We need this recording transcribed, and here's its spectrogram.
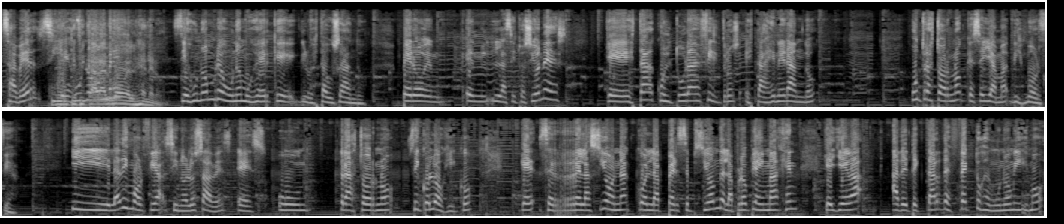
saber si es un algo hombre, del género. si es un hombre o una mujer que lo está usando. Pero en, en la situación es que esta cultura de filtros está generando un trastorno que se llama dismorfia. Y la dismorfia, si no lo sabes, es un trastorno psicológico que se relaciona con la percepción de la propia imagen que lleva a detectar defectos en uno mismo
